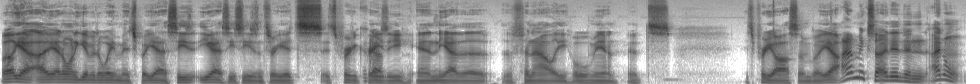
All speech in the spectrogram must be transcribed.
Well, yeah, I, I don't want to give it away, Mitch, but yeah, season, you gotta see season three. It's it's pretty crazy, and yeah, the the finale. Oh man, it's it's pretty awesome. But yeah, I'm excited, and I don't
